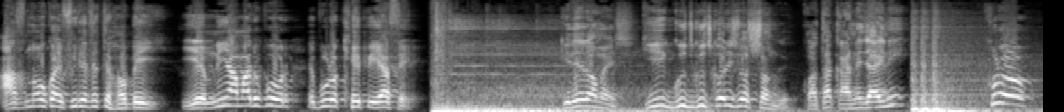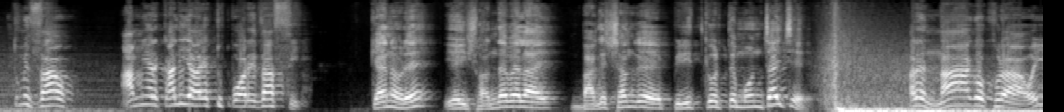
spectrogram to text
আজ নৌকায় ফিরে যেতে হবেই। এমনি আমার উপর বুড়ো খেপে আছে। কিরে রমেশ কি গুজগুজ করিস ওর সঙ্গে? কথা কানে যায়নি? খুড়ো তুমি যাও। আমি আর কালিয়া একটু পরে যাচ্ছি। কেন রে? এই সন্ধ্যাবেলায় বাঘের সঙ্গে প্রীত করতে মন চাইছে? আরে না গো খুড়া ওই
